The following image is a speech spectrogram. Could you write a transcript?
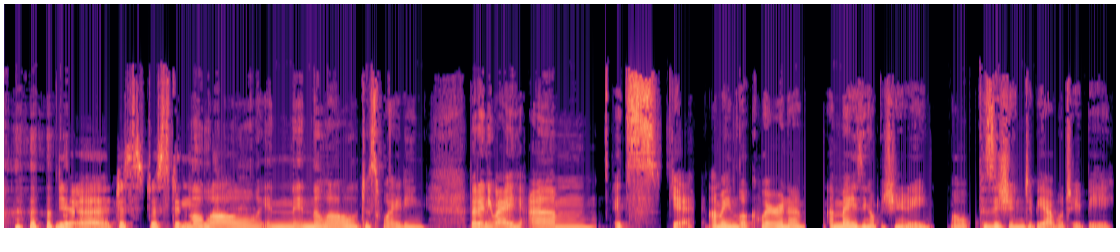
yeah, just just in the lull, in in the lull, just waiting. But anyway, um, it's yeah. I mean, look, we're in a amazing opportunity or position to be able to be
